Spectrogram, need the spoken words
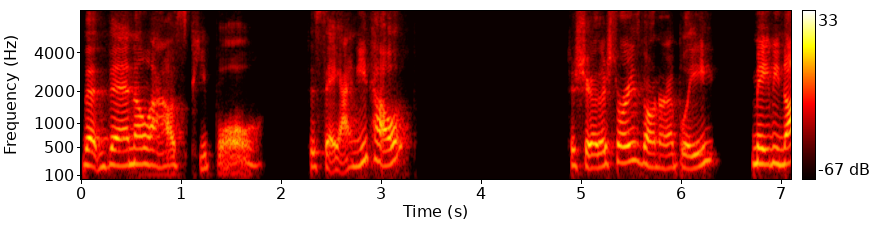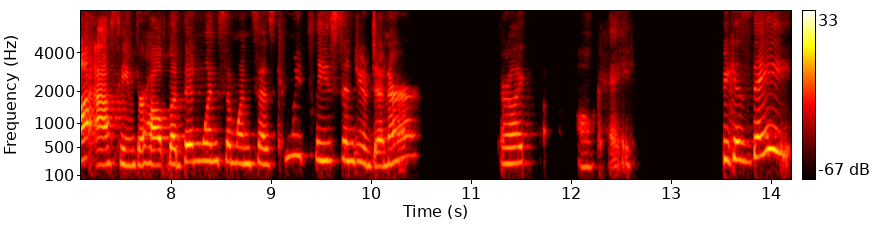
that then allows people to say, I need help, to share their stories vulnerably, maybe not asking for help, but then when someone says, Can we please send you dinner? They're like, Okay because they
